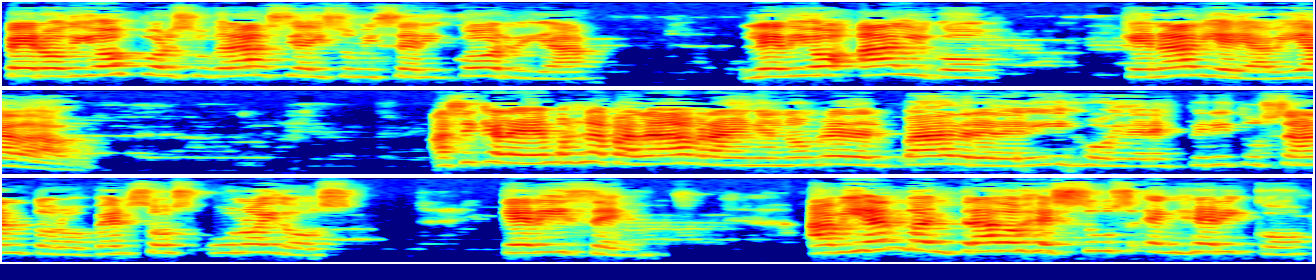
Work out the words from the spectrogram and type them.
pero Dios por su gracia y su misericordia le dio algo que nadie le había dado. Así que leemos la palabra en el nombre del Padre, del Hijo y del Espíritu Santo, los versos 1 y 2, que dicen, habiendo entrado Jesús en Jericó,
